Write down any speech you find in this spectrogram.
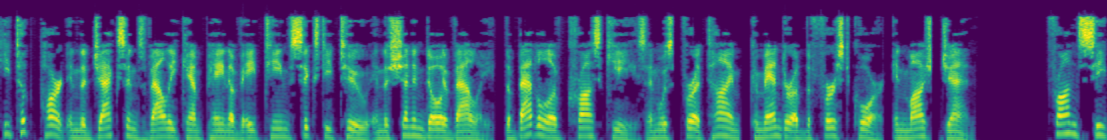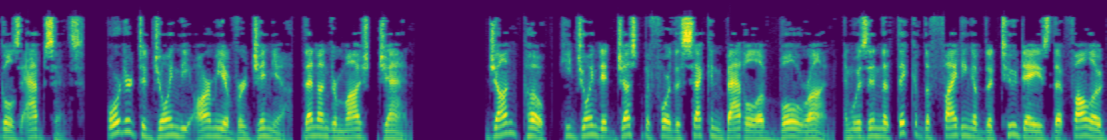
He took part in the Jackson's Valley Campaign of 1862 in the Shenandoah Valley, the Battle of Cross Keys and was, for a time, commander of the First Corps, in Maj. Gen. Franz Sigel's absence. Ordered to join the Army of Virginia, then under Maj. Gen. John Pope, he joined it just before the Second Battle of Bull Run, and was in the thick of the fighting of the two days that followed,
